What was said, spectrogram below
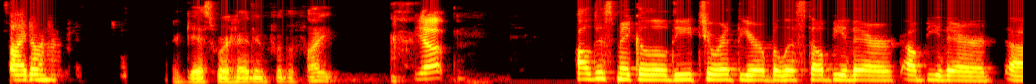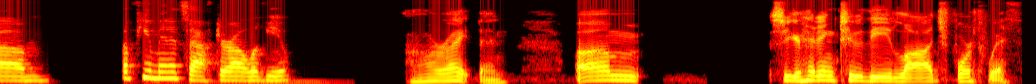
so I don't have to. I guess we're heading for the fight. Yep. I'll just make a little detour at the herbalist. I'll be there. I'll be there um, a few minutes after all of you. All right then. Um, so you're heading to the lodge forthwith.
